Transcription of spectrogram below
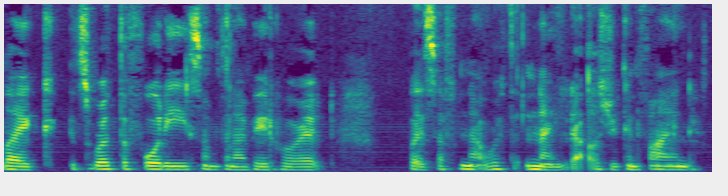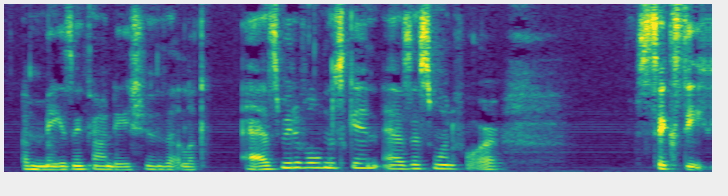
Like it's worth the 40 something I paid for it, but it's definitely not worth $90. You can find amazing foundations that look as beautiful on the skin as this one for 60,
